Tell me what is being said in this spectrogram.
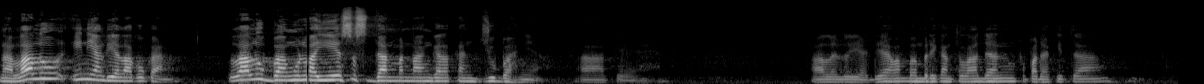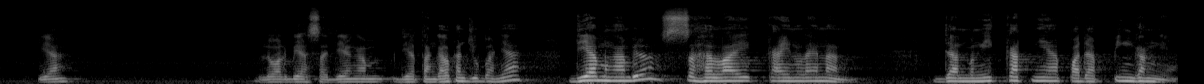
Nah lalu ini yang dia lakukan. Lalu bangunlah Yesus dan menanggalkan jubahnya. Oke. Haleluya. Dia memberikan teladan kepada kita. Ya. Luar biasa. Dia dia tanggalkan jubahnya, dia mengambil sehelai kain lenan dan mengikatnya pada pinggangnya.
